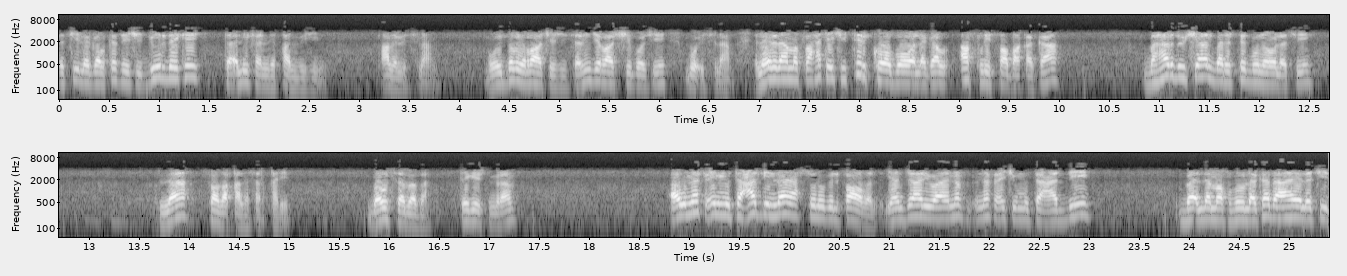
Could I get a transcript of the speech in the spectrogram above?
دەچی لەگەڵ کەسێکی دوور دەکەی تەلیفەن لقلبه على الإسلام. بۆی دڵی ڕاکێشی سەرنجی ڕاشی بۆچی؟ بۆ ئیسلام. لێرەدا مەسلحەتێکی تر کۆبەوە لەگەڵ ئەسلی سەدەقەکە بە هەردووچیان بەرزتر بوونەوە لە چی؟ لە صدقة لەسەر قريب بەو سببە تێگەشت مرام أو نفع متعد لا يحصل بالفاضل. يعني جاري نفع متعدي بل لمفضول كذا هي لشي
